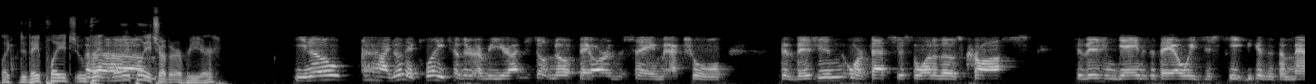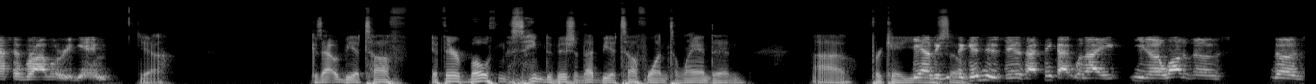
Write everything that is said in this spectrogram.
Like, do they play? Each, they, no, they play each other every year. You know, I know they play each other every year. I just don't know if they are in the same actual division or if that's just one of those cross division games that they always just keep because it's a massive rivalry game. Yeah, because that would be a tough. If they're both in the same division, that'd be a tough one to land in uh, for KU. Yeah, the, so. the good news is I think I when I you know a lot of those those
